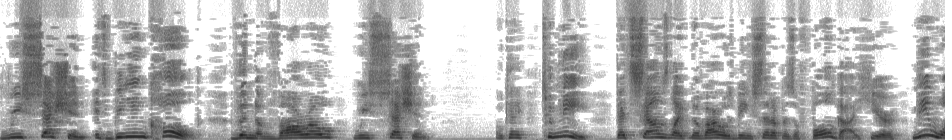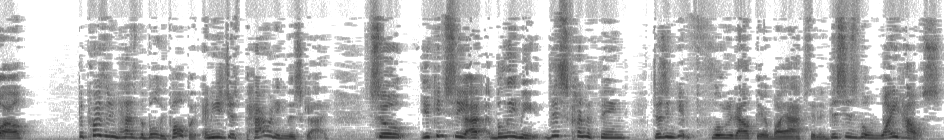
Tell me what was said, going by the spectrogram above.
recession. It's being called the Navarro recession. Okay? To me, that sounds like Navarro is being set up as a fall guy here. Meanwhile, the president has the bully pulpit and he's just parroting this guy. So you can see, I, believe me, this kind of thing doesn't get floated out there by accident. This is the White House.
